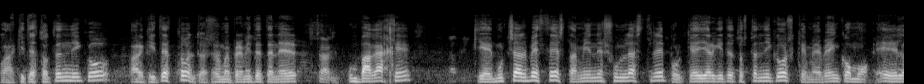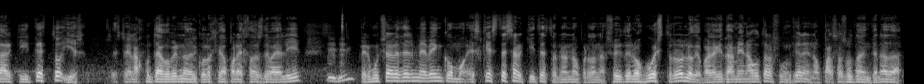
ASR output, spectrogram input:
arquitecto técnico, arquitecto, entonces eso me permite tener un bagaje que muchas veces también es un lastre porque hay arquitectos técnicos que me ven como el arquitecto, y estoy en la Junta de Gobierno del Colegio de Aparejados de Valladolid, pero muchas veces me ven como, es que este es arquitecto, no, no, perdona, soy de los vuestros, lo que pasa es que también hago otras funciones, no pasa absolutamente nada.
